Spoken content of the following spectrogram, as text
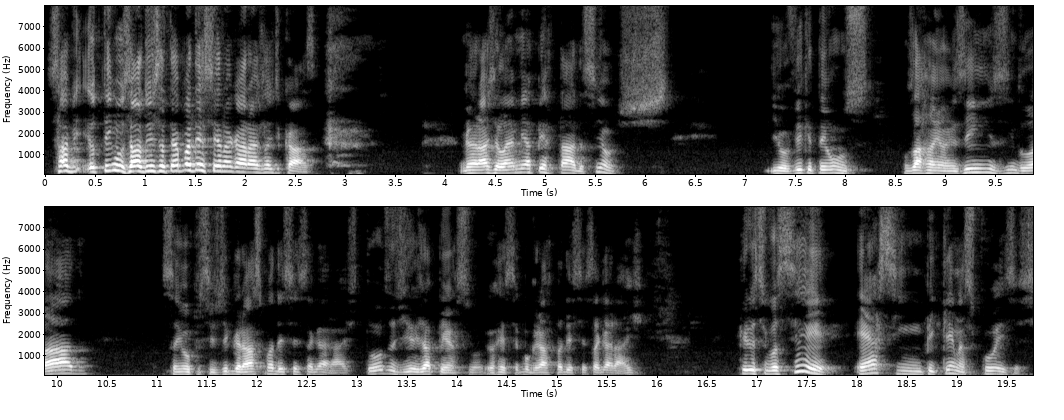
sabe, eu tenho usado isso até para descer na garagem lá de casa. A garagem lá é meio apertada, assim, ó. E eu vi que tem uns, uns arranhãozinhos do lado. Senhor, eu preciso de graça para descer essa garagem. Todos os dias eu já penso, eu recebo graça para descer essa garagem. Querido, se você é assim em pequenas coisas,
